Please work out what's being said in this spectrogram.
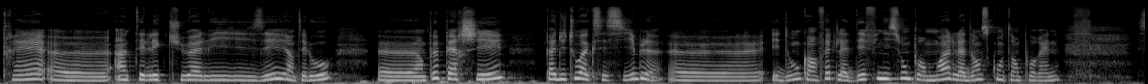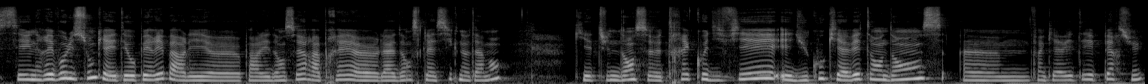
très euh, intellectualisée, intello, euh, un peu perchée, pas du tout accessible. Et donc, en fait, la définition pour moi de la danse contemporaine, c'est une révolution qui a été opérée par les, par les danseurs après la danse classique notamment, qui est une danse euh, très codifiée et du coup qui avait tendance, euh, enfin qui avait été perçue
